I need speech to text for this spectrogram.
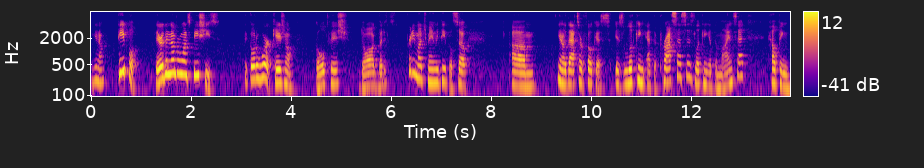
you know people. They're the number one species that go to work. Occasional goldfish dog but it's pretty much mainly people. So um, you know that's our focus is looking at the processes looking at the mindset helping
